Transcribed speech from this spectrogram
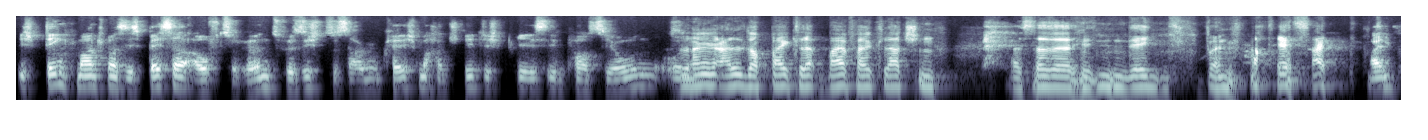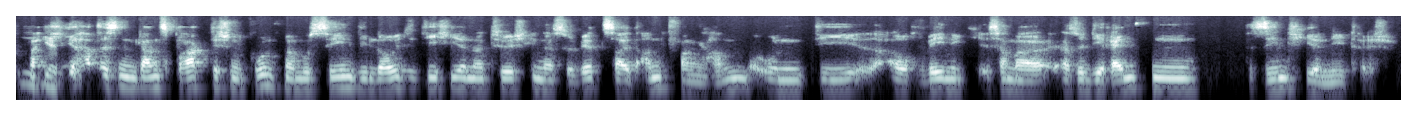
ich denke manchmal, es ist besser aufzuhören, für sich zu sagen, okay, ich mache einen Schnitt, ich gehe in Pension. Solange alle doch Beifall klatschen. Als dass er denkt, wann macht er sein? Hier hat es einen ganz praktischen Grund. Man muss sehen, die Leute, die hier natürlich in der Sowjetzeit angefangen haben und die auch wenig, sag mal, also die Renten sind hier niedrig.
